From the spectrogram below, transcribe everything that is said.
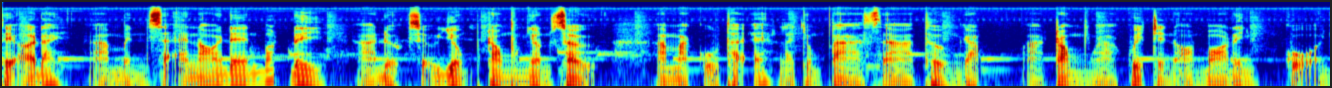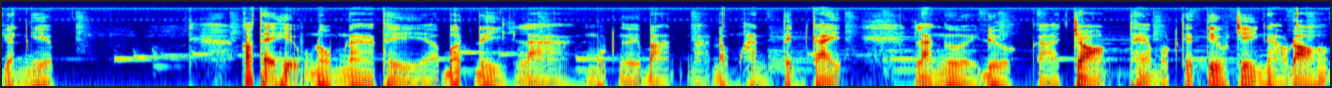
thì ở đây à, mình sẽ nói đến body à, được sử dụng trong nhân sự. À, mà cụ thể là chúng ta à, thường gặp à, trong à, quy trình onboarding của doanh nghiệp. Có thể hiểu nôm na thì à, body là một người bạn à, đồng hành tin cậy là người được à, chọn theo một cái tiêu chí nào đó.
